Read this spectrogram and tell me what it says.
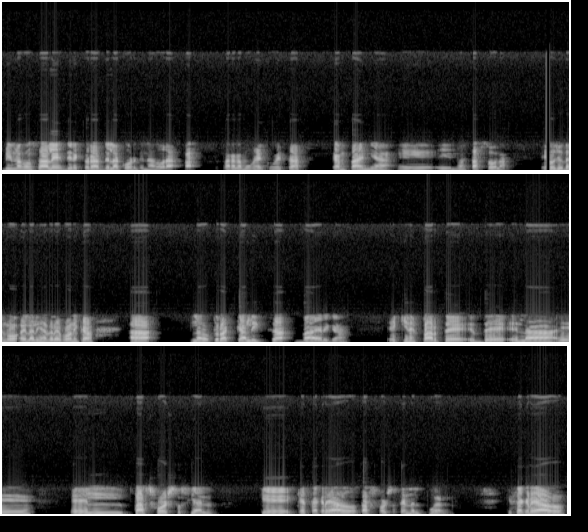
Vilma González, directora de la Coordinadora Paz para la Mujer, con esta campaña eh, eh, No Estás Sola. Yo tengo en la línea telefónica a la doctora Calixa Baerga, eh, quien es parte de la el Task Force Social que, se ha creado, Task Force Social del Pueblo, que se ha creado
